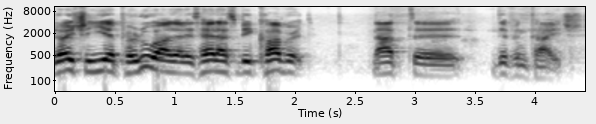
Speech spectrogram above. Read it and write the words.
Rosh Perua that his head has to be covered, not uh, different taich.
